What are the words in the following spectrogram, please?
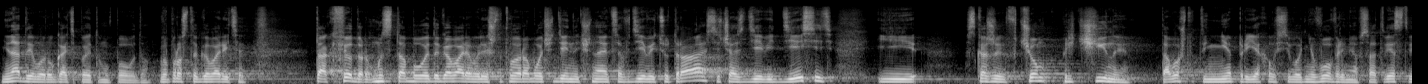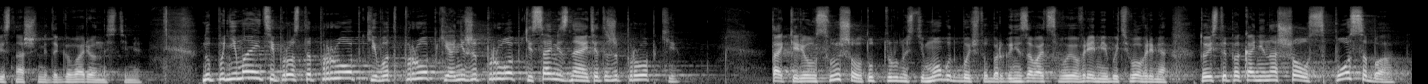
Не надо его ругать по этому поводу. Вы просто говорите, так, Федор, мы с тобой договаривались, что твой рабочий день начинается в 9 утра, сейчас 9.10, и скажи, в чем причины того, что ты не приехал сегодня вовремя в соответствии с нашими договоренностями. Ну, понимаете, просто пробки, вот пробки, они же пробки, сами знаете, это же пробки. Так, Кирилл услышал, тут трудности могут быть, чтобы организовать свое время и быть вовремя. То есть ты пока не нашел способа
